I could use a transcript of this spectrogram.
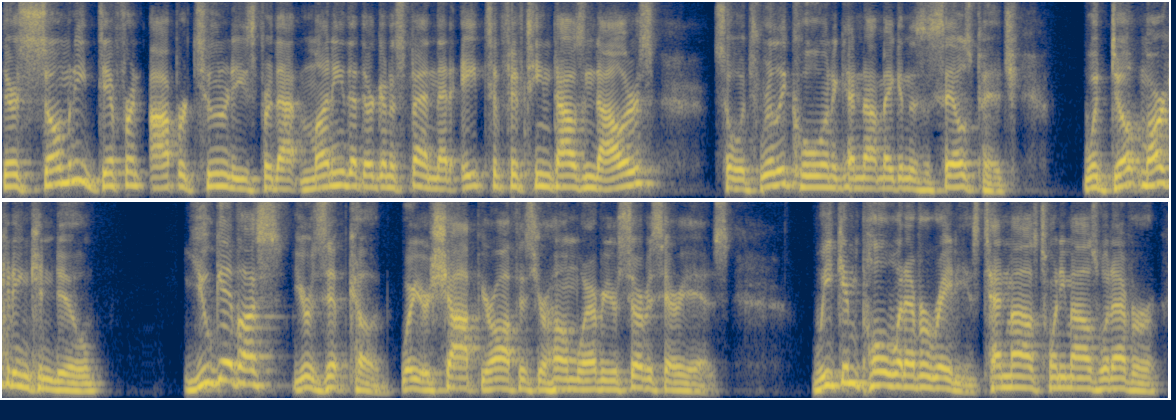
There's so many different opportunities for that money that they're going to spend, that eight to fifteen thousand dollars. So it's really cool. And again, not making this a sales pitch. what dope marketing can do, you give us your zip code, where your shop, your office, your home, wherever your service area is. We can pull whatever radius, 10 miles, 20 miles, whatever.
